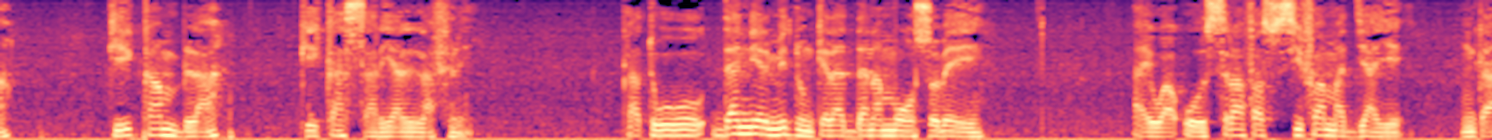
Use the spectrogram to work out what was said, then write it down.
k'i kan bila k'i ka sariya lafili katugu daniyɛli min tun kɛra dannamɔgɔsɔbɛ ye ayiwa o sirafa sifa ma diya ye nka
